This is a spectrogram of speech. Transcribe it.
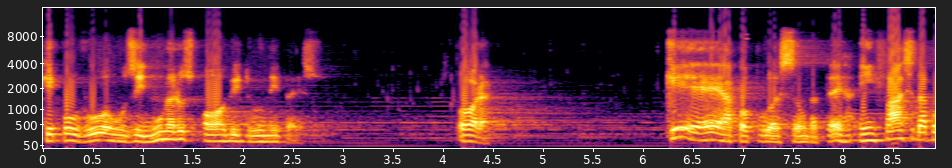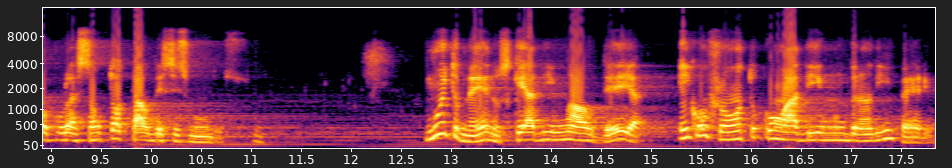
que povoam os inúmeros orbes do universo. Ora, que é a população da Terra em face da população total desses mundos. Muito menos que a de uma aldeia em confronto com a de um grande império.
